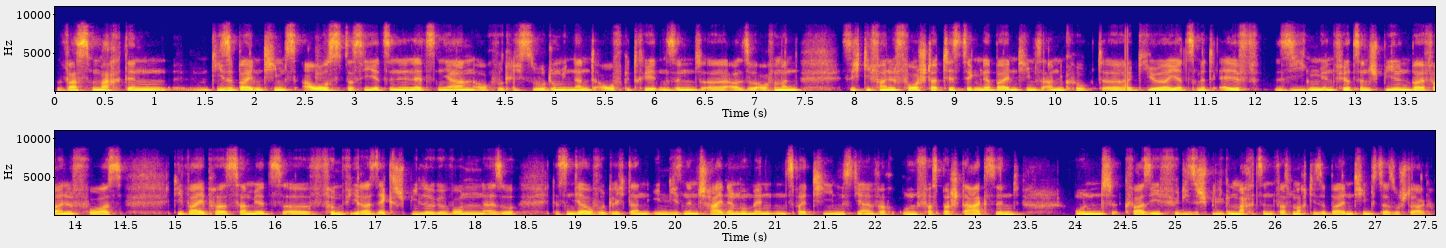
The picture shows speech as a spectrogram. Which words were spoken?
Was macht denn diese beiden Teams aus, dass sie jetzt in den letzten Jahren auch wirklich so dominant aufgetreten sind? Äh, also auch wenn man sich die Final Four Statistiken der beiden Teams anguckt, äh, Gieur jetzt mit elf Siegen in 14 Spielen bei Final Fours. Die Vipers haben jetzt äh, fünf ihrer sechs Spiele gewonnen. Also das sind ja auch wirklich dann in diesen entscheidenden Momenten zwei Teams, die einfach unfassbar stark sind und quasi für dieses Spiel gemacht sind. Was macht diese beiden Teams da so stark?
